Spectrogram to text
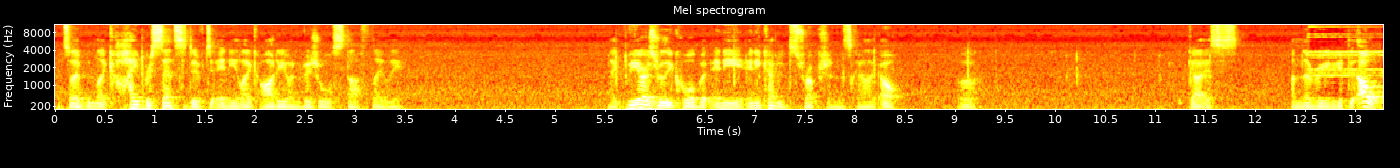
And so I've been like hypersensitive to any like audio and visual stuff lately. Like VR is really cool, but any any kind of disruption is kind of like oh, oh. Guys, I'm never gonna get the- Oh!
